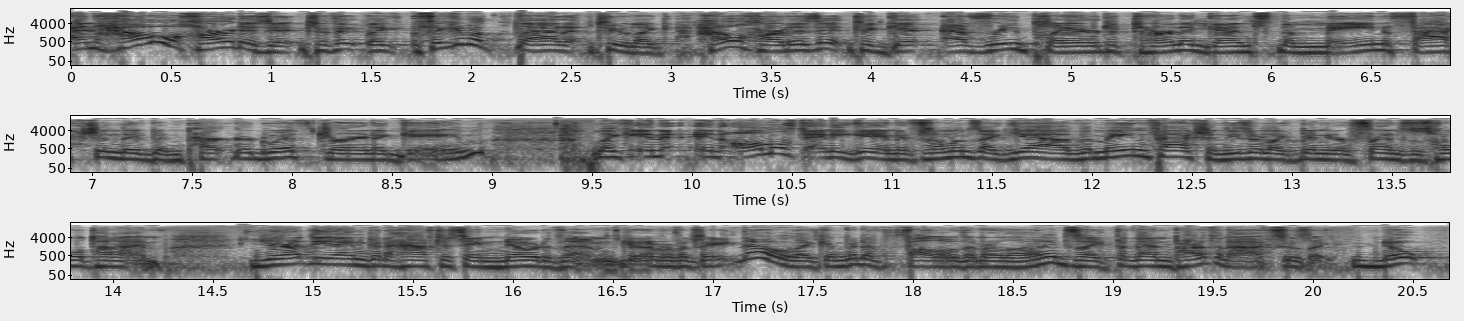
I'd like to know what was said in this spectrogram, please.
And how hard is it to think like think about that too? Like how hard is it to get every player to turn against the main faction they've been partnered with during a game? Like in in almost any game, if someone's like, "Yeah, the main faction, these are like been your friends this whole time," you're at the end gonna have to say no to them. Everyone's like, "No, like I'm gonna follow them along." It's like, but then Paarthurnax is like, "Nope."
